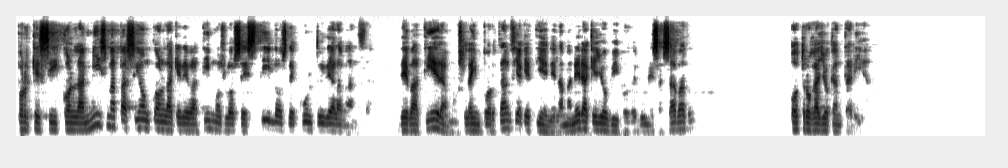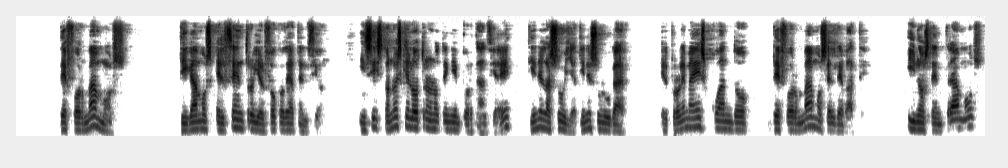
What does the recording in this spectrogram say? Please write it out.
Porque si con la misma pasión con la que debatimos los estilos de culto y de alabanza, debatiéramos la importancia que tiene la manera que yo vivo de lunes a sábado, otro gallo cantaría. Deformamos, digamos, el centro y el foco de atención. Insisto, no es que el otro no tenga importancia, ¿eh? tiene la suya, tiene su lugar. El problema es cuando deformamos el debate y nos centramos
